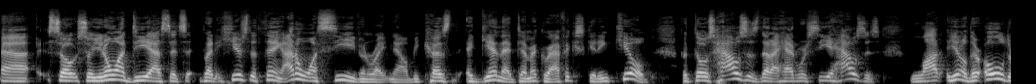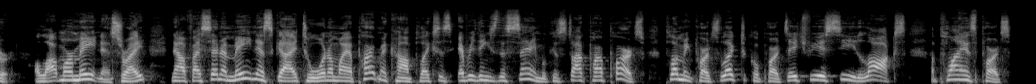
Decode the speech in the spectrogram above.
uh, so so you don't want D assets, but here's the thing: I don't want C even right now because again, that demographic's getting killed. But those houses that I had were C houses. A lot, you know, they're older a lot more maintenance, right? Now, if I send a maintenance guy to one of my apartment complexes, everything's the same. We can stockpile parts, plumbing parts, electrical parts, HVAC, locks, appliance parts.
